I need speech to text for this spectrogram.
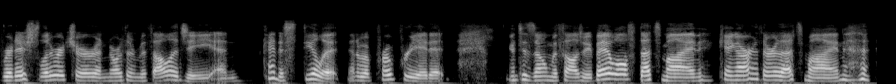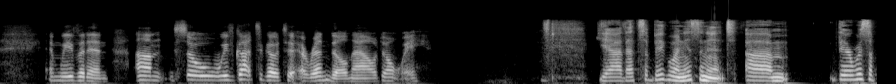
British literature and Northern mythology and kind of steal it and appropriate it into his own mythology. Beowulf, that's mine. King Arthur, that's mine, and weave it in. Um, so we've got to go to Eärendil now, don't we? Yeah, that's a big one, isn't it? Um, there was a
